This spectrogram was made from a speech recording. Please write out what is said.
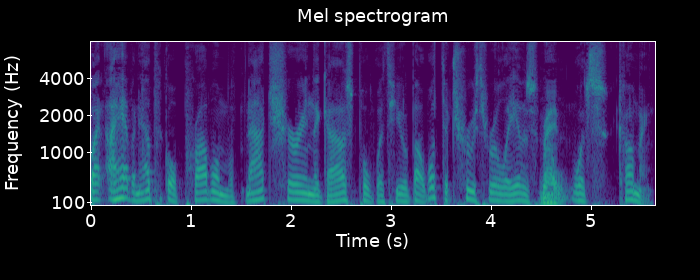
But I have an ethical problem of not sharing the gospel with you about what the truth really is about Right. what's coming.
